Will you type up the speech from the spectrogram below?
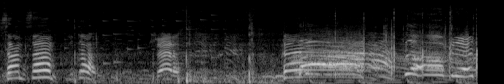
Сам, сам! Сюда! Ще раз! Блядь!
